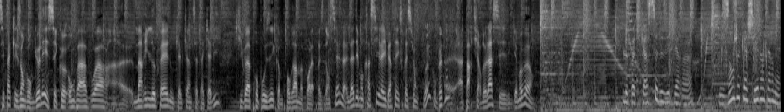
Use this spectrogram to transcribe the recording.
c'est pas que les gens vont gueuler, c'est qu'on va avoir un, euh, Marine Le Pen ou quelqu'un de cet acabit qui va proposer comme programme pour la présidentielle la démocratie et la liberté d'expression. Oui, complètement. Euh, à partir de là, c'est game over. Le podcast des éclaireurs, les enjeux cachés d'Internet.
